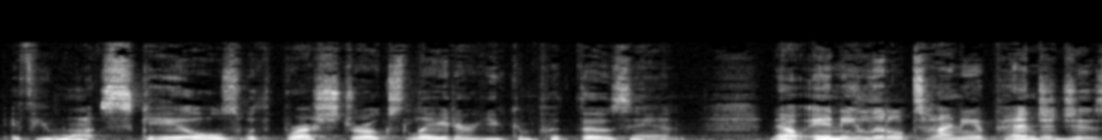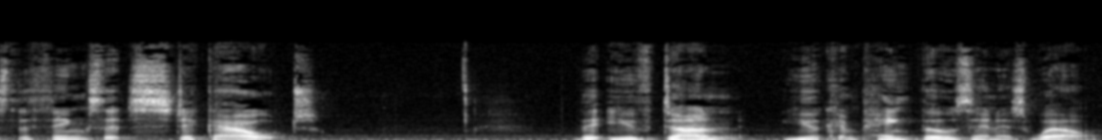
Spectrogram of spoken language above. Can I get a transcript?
If you want scales with brush strokes later, you can put those in. Now, any little tiny appendages, the things that stick out that you've done, you can paint those in as well.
